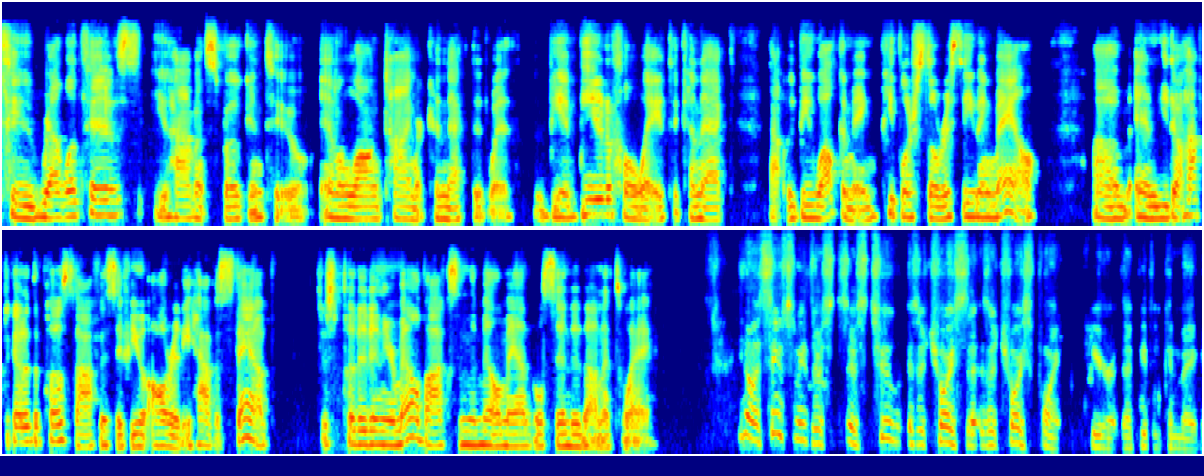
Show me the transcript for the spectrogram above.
to relatives you haven't spoken to in a long time or connected with would be a beautiful way to connect. That would be welcoming. People are still receiving mail. Um, and you don't have to go to the post office if you already have a stamp just put it in your mailbox and the mailman will send it on its way. You know, it seems to me there's there's two is a choice that is a choice point here that people can make.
